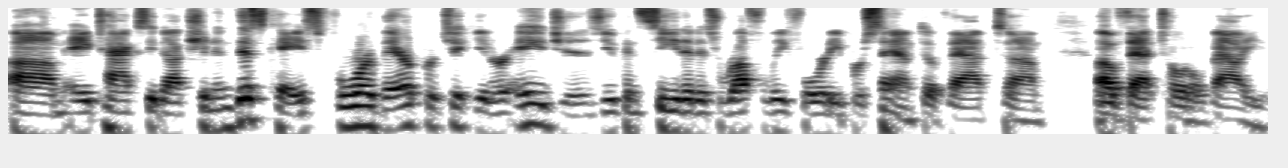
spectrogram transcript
um, a tax deduction. In this case, for their particular ages, you can see that it's roughly 40% of that um, of that total value,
